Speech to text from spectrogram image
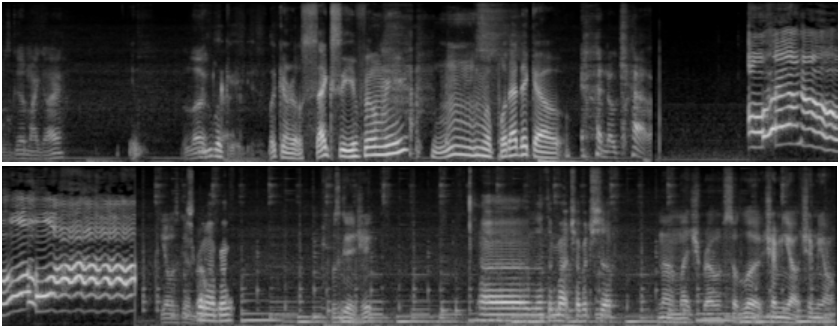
What's good, my guy? You- Look, you bro. Looking looking real sexy. You feel me? Mmm, we'll pull that dick out. no cap. Oh hell no! Yo, what's good, What's bro? on, bro? What's good, Jake? Uh, nothing much. How about yourself? Nothing much, bro. So look, check me out, check me out.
